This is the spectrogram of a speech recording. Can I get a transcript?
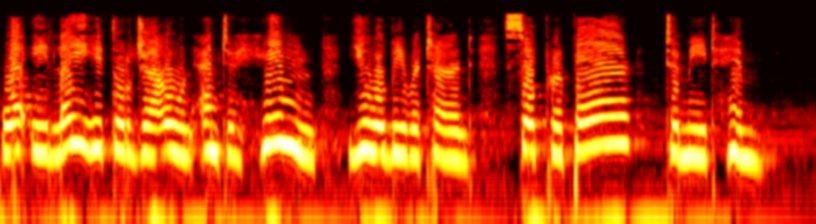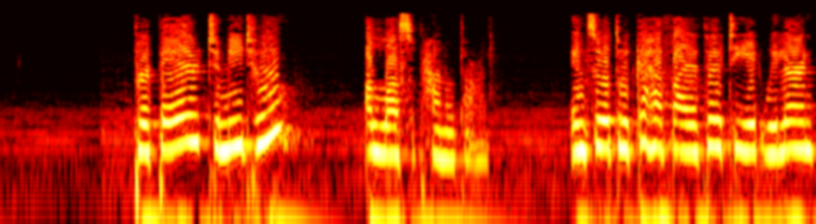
Wa ilayhi turja'un. And to Him you will be returned. So prepare to meet Him. Prepare to meet who? Allah subhanahu wa ta'ala. In Surah Al-Kahf, ayah 38, we learn,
